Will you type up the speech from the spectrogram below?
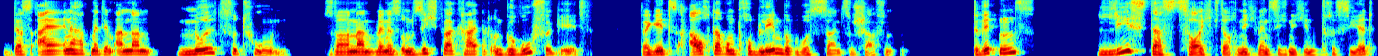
das eine hat mit dem anderen null zu tun, sondern wenn es um Sichtbarkeit und Berufe geht, da geht es auch darum, Problembewusstsein zu schaffen. Drittens, liest das Zeug doch nicht, wenn es dich nicht interessiert.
